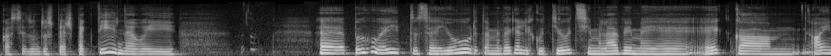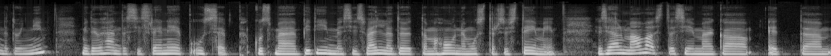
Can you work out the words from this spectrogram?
kas see tundus perspektiivne või? Äh, põhuehituse juurde me tegelikult jõudsime läbi meie EKA ainetunni, mida ühendas siis Rene Puusepp, kus me pidime siis välja töötama hoone mustersüsteemi ja seal me avastasime ka, et äh,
